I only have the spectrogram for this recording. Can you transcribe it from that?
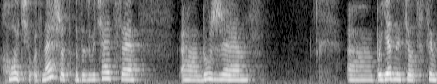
хочу. От знаєш, от зазвичай це дуже поєднується от з цим.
